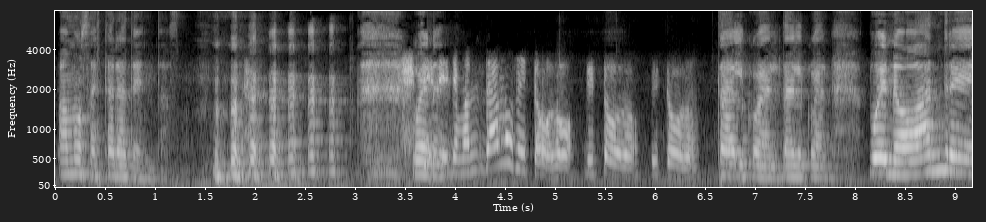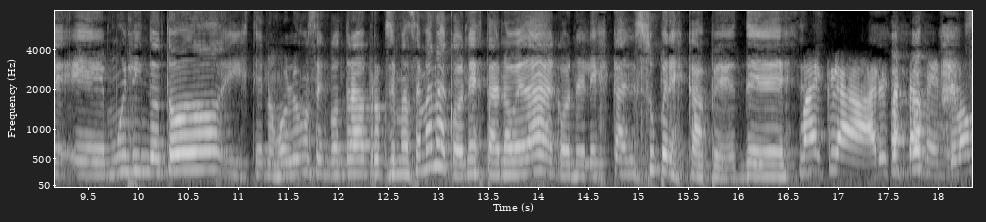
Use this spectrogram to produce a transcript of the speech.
vamos a estar atentos. bueno. te, mandamos de todo, de todo, de todo. Tal cual, tal cual. Bueno, André, eh, muy lindo todo y este, nos volvemos a encontrar la próxima semana con esta novedad, con el, el super escape de... claro, exactamente. Vamos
